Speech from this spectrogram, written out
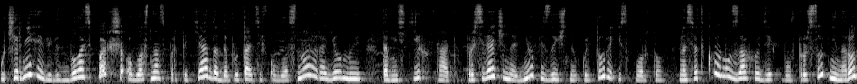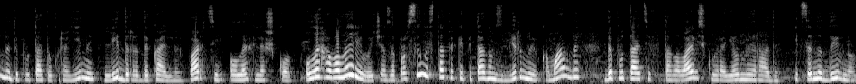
У Чернігові відбулась перша обласна спартакіада депутатів обласної, районної та міських рад, присвячена Дню фізичної культури і спорту. На святковому заході був присутній народний депутат України, лідер радикальної партії Олег Ляшко. Олега Валерійовича запросили стати капітаном збірної команди депутатів Талалаївської районної ради. І це не дивно,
